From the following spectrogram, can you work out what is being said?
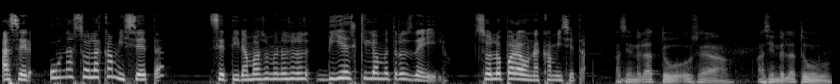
hacer una sola camiseta se tira más o menos unos 10 kilómetros de hilo, solo para una camiseta. Haciéndola tú, o sea, haciéndola tú,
